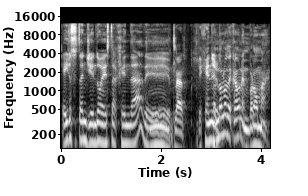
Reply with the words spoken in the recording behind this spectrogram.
ellos están yendo a esta agenda de, Mm, claro. de género. no lo dejaron en broma.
